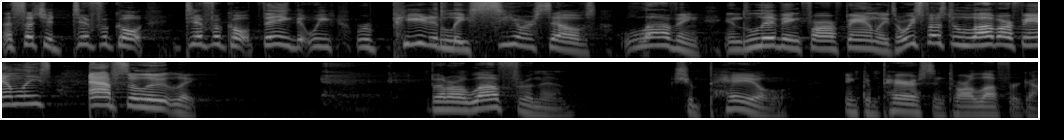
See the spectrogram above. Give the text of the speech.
That's such a difficult, difficult thing that we repeatedly see ourselves loving and living for our families. Are we supposed to love our families? Absolutely. But our love for them should pale in comparison to our love for God.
